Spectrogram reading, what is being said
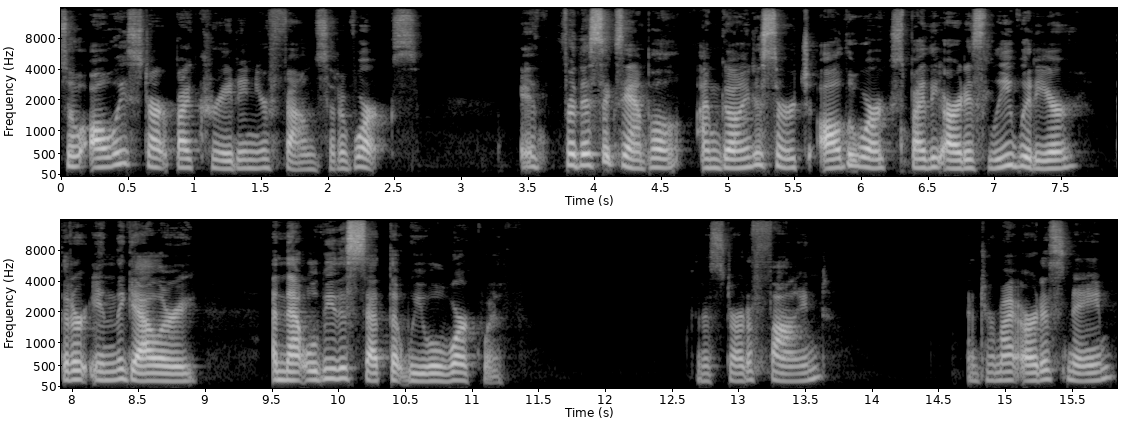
so always start by creating your found set of works. If, for this example, I'm going to search all the works by the artist Lee Whittier that are in the gallery, and that will be the set that we will work with. I'm going to start a find, enter my artist name,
